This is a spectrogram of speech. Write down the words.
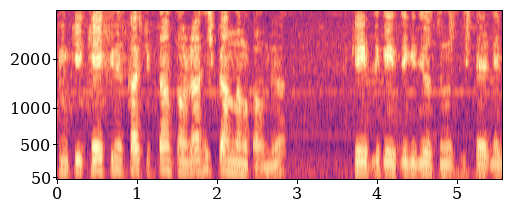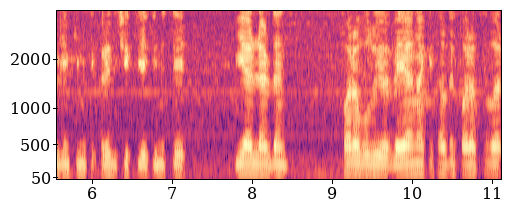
Çünkü keyfiniz kaçtıktan sonra hiçbir anlamı kalmıyor. Keyifli keyifli gidiyorsunuz. İşte ne bileyim kimisi kredi çekiyor, kimisi bir yerlerden para buluyor veya nakit hazır parası var.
